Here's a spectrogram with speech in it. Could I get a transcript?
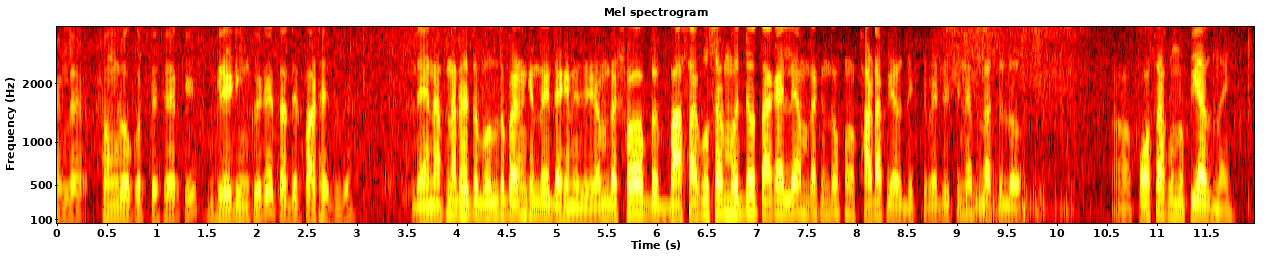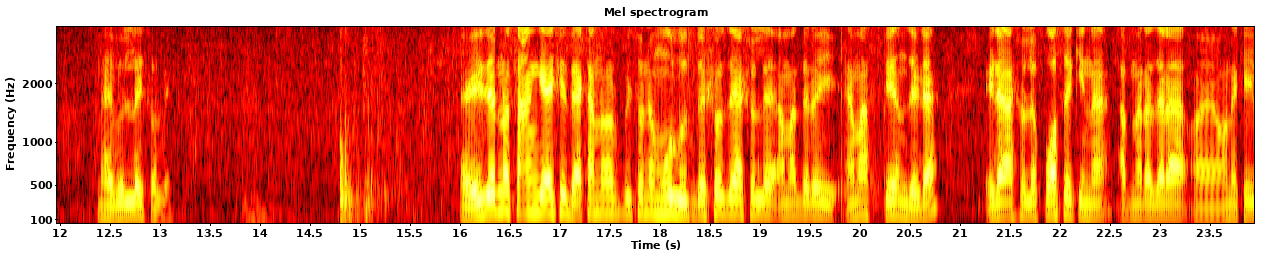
এগুলো সংগ্রহ করতেছে আর কি গ্রেডিং করে তাদের পাঠাই দেবে। দেন আপনারা হয়তো বলতে পারেন, কিন্তু এই দেখেন যে আমরা সব বাসা কুসার মধ্যেও তাকাইলে আমরা কিন্তু কোনো ফাটা পেঁয়াজ দেখতে পাইতেছি না প্লাস হলো পচা কোনো পেঁয়াজ নাই নাই বললেই চলে। এই জন্য সাঙ্গে এসে দেখানোর পিছনে মূল উদ্দেশ্য যে আসলে আমাদের ওই এমাস টেন যেটা, এটা আসলে পচে কিনা, আপনারা যারা অনেকেই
